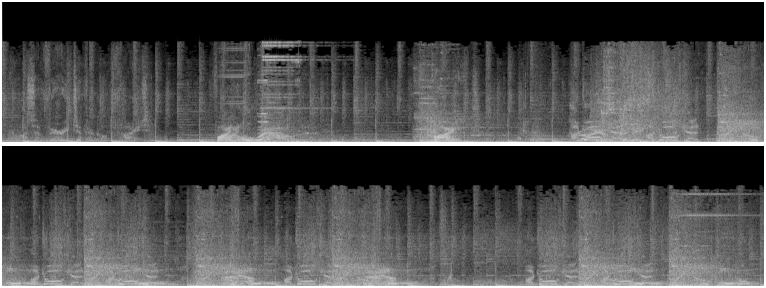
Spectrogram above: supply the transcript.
That was a very difficult fight. Final round. Fight! Hadouken! Hadouken! Hadouken! Hadouken! Hadouken! Hadouken! Hadouken!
